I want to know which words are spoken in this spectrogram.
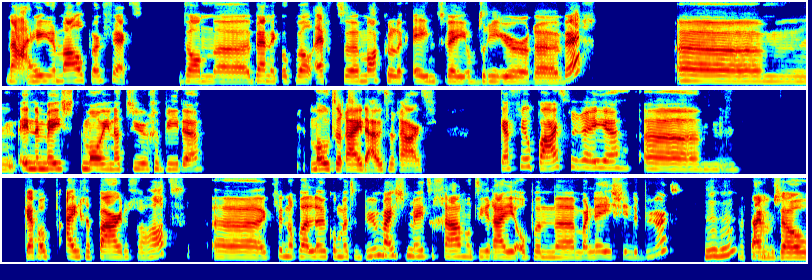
nou, helemaal perfect. Dan ben ik ook wel echt makkelijk 1, 2 of 3 uur weg. Um, in de meest mooie natuurgebieden. Motorrijden uiteraard. Ik heb veel paard gereden. Um, ik heb ook eigen paarden gehad. Ik vind het nog wel leuk om met de buurmeisjes mee te gaan, want die rijden op een manege in de buurt. Mm -hmm. Dan zijn we zo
